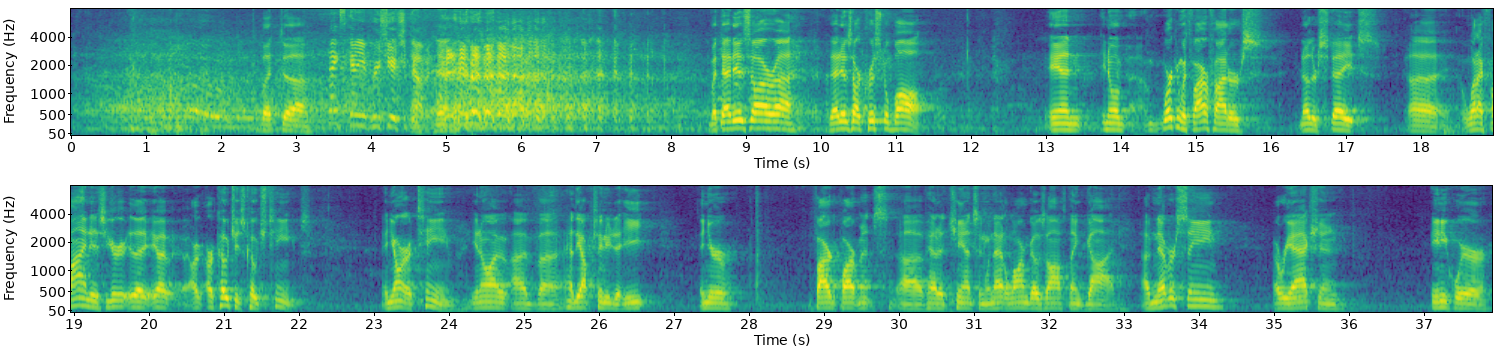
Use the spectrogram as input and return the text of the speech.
but uh, thanks, Kenny. Appreciate you coming. but that is our uh, that is our crystal ball. And you know, working with firefighters in other states, uh, what I find is uh, our, our, coaches coach teams, and y'all are a team. You know, I, have uh, had the opportunity to eat in your fire departments. Uh, I've had a chance, and when that alarm goes off, thank God. I've never seen a reaction anywhere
